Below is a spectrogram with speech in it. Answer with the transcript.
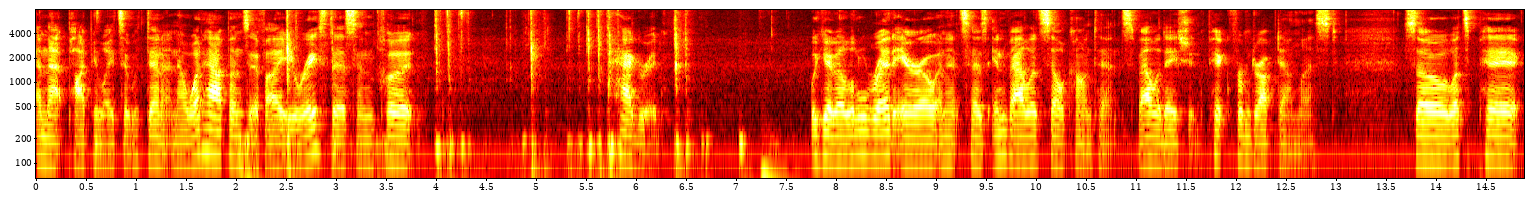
and that populates it with Dinah. Now what happens if I erase this and put Hagrid? We get a little red arrow and it says invalid cell contents, validation, pick from drop down list. So let's pick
